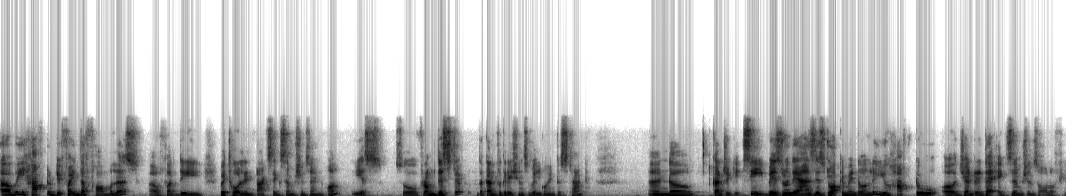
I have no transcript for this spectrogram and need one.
uh, we have to define the formulas uh, for the withholding tax exemptions and all. Yes, so from this step, the configurations will going to start and uh, country key. See, based on the as is document only, you have to uh, generate the exemptions, all of you.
